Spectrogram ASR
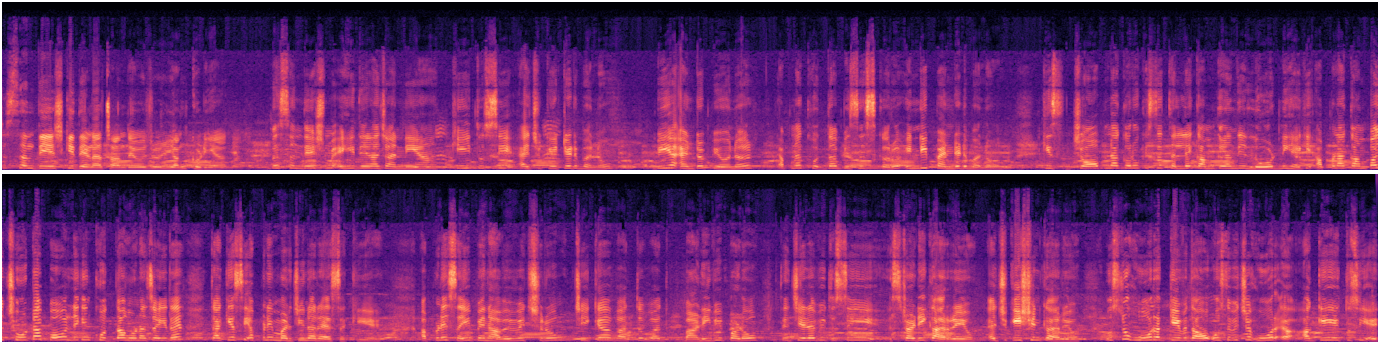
ਤੇ ਸੰਦੇਸ਼ ਕੀ ਦੇਣਾ ਚਾਹੁੰਦੇ ਹੋ ਜੋ ਯੰਗ ਕੁੜੀਆਂ ਨੇ? ਬਸ ਸੰਦੇਸ਼ ਮੈਂ ਇਹੀ ਦੇਣਾ ਚਾਹੁੰਦੀ ਆ ਕਿ ਤੁਸੀਂ ਐਜੂਕੇਟਿਡ ਬਣੋ ਬੀ ਅ ਐਂਟਰਪ੍ਰੀਨਰ ਆਪਣਾ ਖੁਦ ਦਾ ਬਿਜ਼ਨਸ ਕਰੋ ਇੰਡੀਪੈਂਡੈਂਟ ਬਣੋ। ਕਿਸ ਜੌਬ ਨਾ ਕਰੋ, ਕਿਸੇ ਥੱਲੇ ਕੰਮ ਕਰਨ ਦੀ ਲੋੜ ਨਹੀਂ ਹੈ ਕਿ ਆਪਣਾ ਕੰਮ ਪਰ ਛੋਟਾ ਪਾਓ, ਲੇਕਿਨ ਖੁਦ ਦਾ ਹੋਣਾ ਚਾਹੀਦਾ ਹੈ ਤਾਂ ਕਿ ਅਸੀਂ ਆਪਣੀ ਮਰਜ਼ੀ ਨਾਲ ਰਹਿ ਸਕੀਏ। ਆਪਣੇ ਸਹੀ ਪਹਿਨਾਵੇ ਵਿੱਚ ਰਹੋ, ਠੀਕ ਹੈ? ਵੱਧ ਤੋਂ ਵੱਧ ਬਾਣੀ ਵੀ ਪੜੋ ਤੇ ਜਿਹੜਾ ਵੀ ਤੁਸੀਂ ਸਟੱਡੀ ਕਰ ਰਹੇ ਹੋ ਐਜੂਕੇਸ਼ਨ ਕਰ ਰਹੇ ਹੋ ਉਸ ਨੂੰ ਹੋਰ ਅੱਗੇ ਵਧਾਓ। ਉਸ ਦੇ ਵਿੱਚ ਹੋਰ ਅੱਗੇ ਤੁਸੀਂ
